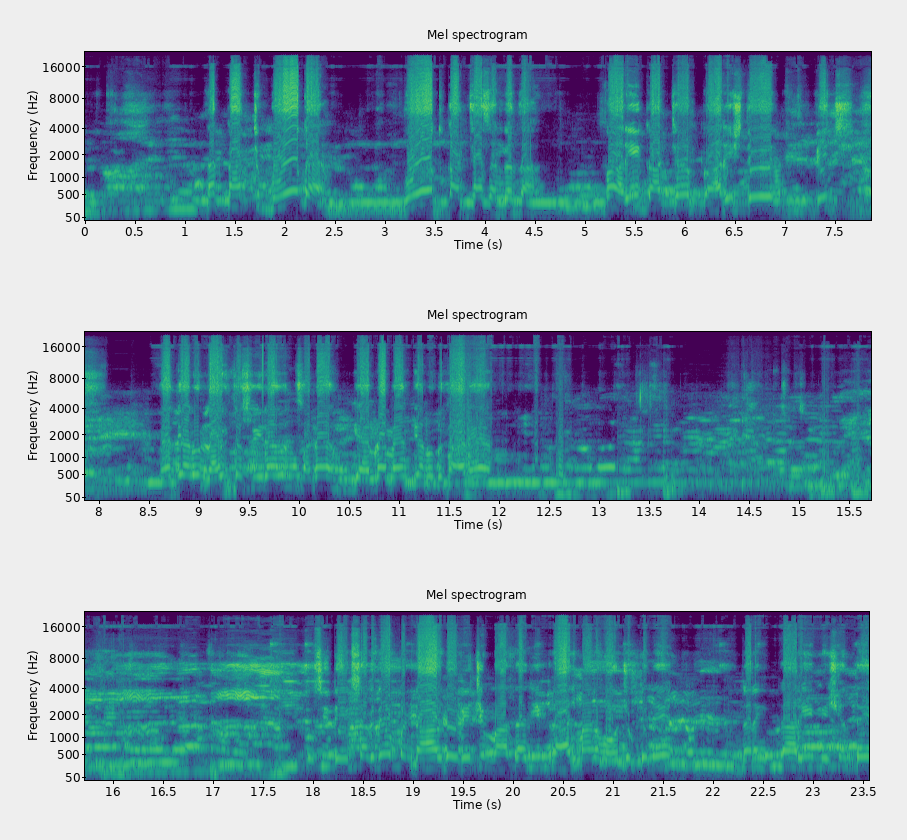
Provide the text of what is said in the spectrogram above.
ਤਾਂ ਇਕੱਠ ਬਹੁਤ ਹੈ, ਬਹੁਤ ਇਕੱਠ ਹੈ ਸੰਗਤ ਦਾ। ਭਾਰੀ ਇਕੱਠ ਬਾਰਿਸ਼ ਦੇ ਵਿੱਚ। ਮੈਂ ਤੁਹਾਨੂੰ ਲਾਈਵ ਤਸਵੀਰਾਂ, ਸਾਡਾ ਕੈਮਰਾਮੈਨ ਤੁਹਾਨੂੰ ਦਿਖਾ ਰਿਹਾ। ਤੁਸੀਂ ਦੇਖ ਸਕਦੇ ਹੋ ਪੰਡਾਲ ਦੇ ਵਿੱਚ ਮਾਤਾ ਜੀ ਵਿਰਾਜਮਾਨ ਹੋ ਚੁੱਕੇ ਨੇ। ਨਿਰੰਕਾਰੀ ਮਿਸ਼ਨ ਦੇ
